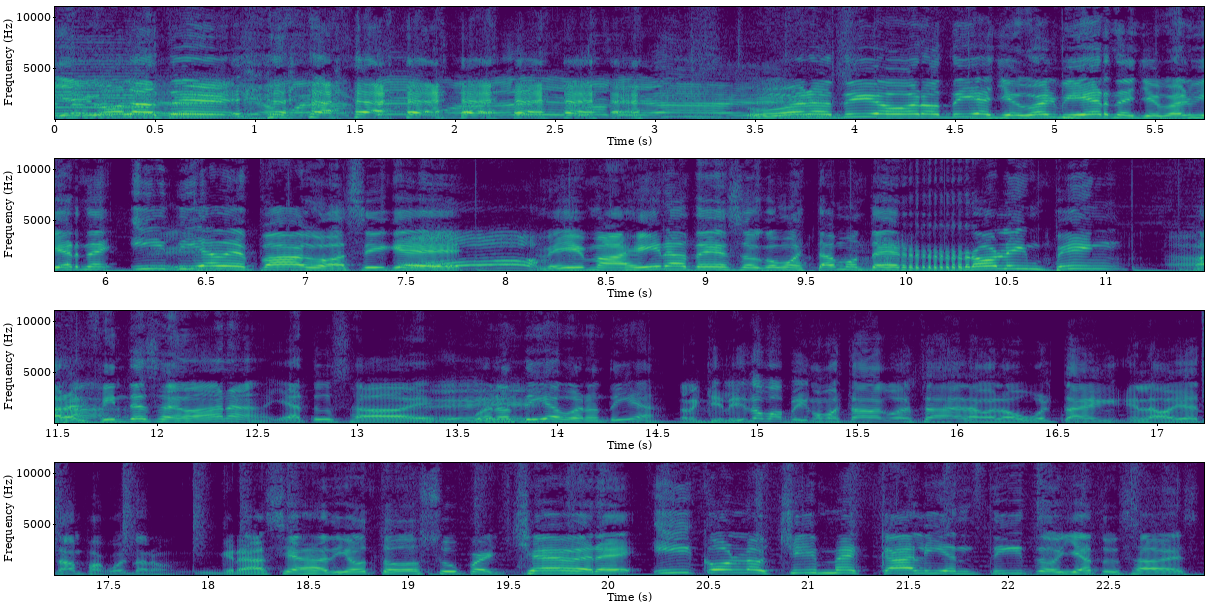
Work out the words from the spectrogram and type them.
Llegó la T. Llegó la T, Madrid. Buenos días, buenos días. Llegó el viernes, llegó el viernes y día de pago. Así que Oh. imagínate eso, cómo estamos de rolling pin para el fin de semana. Ya tú sabes. Sí. Buenos días, buenos días. Tranquilito, papi. ¿Cómo está la, cosa- la- la vuelta en, en la Bahía de Tampa? Cuéntanos. Gracias a Dios, todo súper chévere. Y con los chismes calientitos, ya tú sabes.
